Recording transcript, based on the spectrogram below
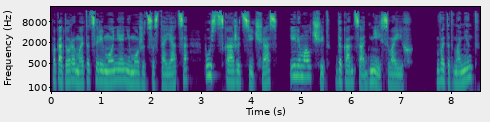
по которым эта церемония не может состояться, пусть скажет сейчас или молчит до конца дней своих». В этот момент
